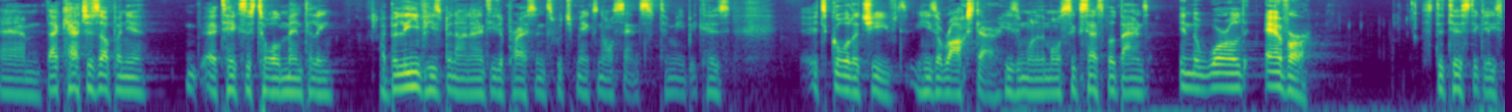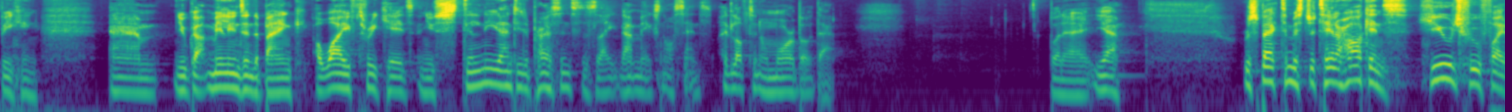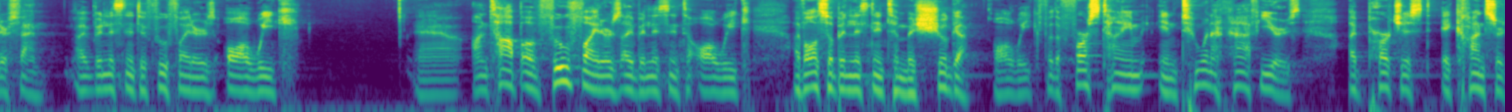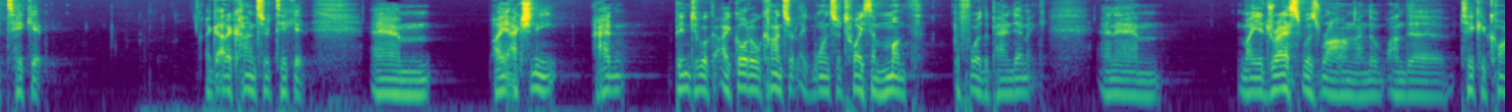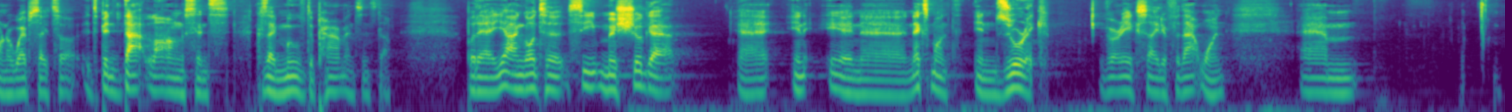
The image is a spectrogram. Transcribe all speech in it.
Um, that catches up on you, it takes its toll mentally. I believe he's been on antidepressants, which makes no sense to me because it's goal achieved. He's a rock star. He's in one of the most successful bands in the world ever, statistically speaking. Um, you've got millions in the bank, a wife, three kids, and you still need antidepressants. It's like that makes no sense. I'd love to know more about that. But uh, yeah, respect to Mr. Taylor Hawkins, huge Foo Fighters fan. I've been listening to Foo Fighters all week. Uh, on top of Foo Fighters, I've been listening to all week. I've also been listening to Meshuggah all week. For the first time in two and a half years, I purchased a concert ticket. I got a concert ticket. Um, I actually hadn't been to a. I go to a concert like once or twice a month before the pandemic, and um, my address was wrong on the on the Ticket Corner website. So it's been that long since because I moved apartments and stuff. But uh, yeah, I'm going to see Meshuggah uh, in in uh, next month in Zurich. Very excited for that one. Um,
